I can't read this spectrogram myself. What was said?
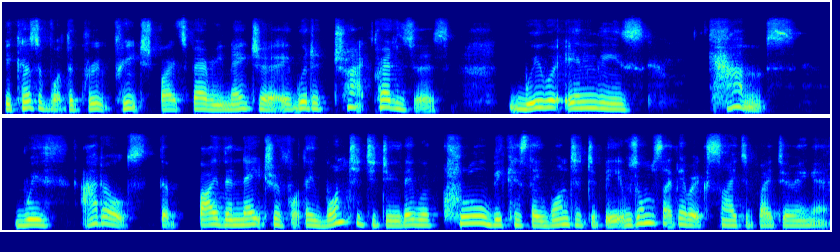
because of what the group preached by its very nature it would attract predators we were in these camps with adults that by the nature of what they wanted to do they were cruel because they wanted to be it was almost like they were excited by doing it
